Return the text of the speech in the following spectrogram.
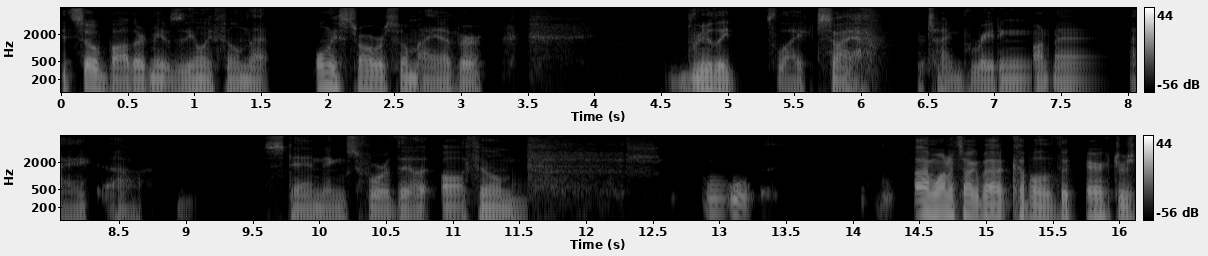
it so bothered me. It was the only film that only Star Wars film I ever really disliked, so I have a hard time rating on my uh, standings for the all film. I want to talk about a couple of the characters.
